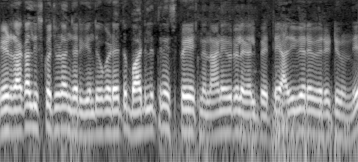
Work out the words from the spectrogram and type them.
ఏడు రకాలు తీసుకొచ్చడం జరిగింది. ఒకటైతే బాటిల్ అయితే నేను స్ప్రే చేసిన నాని యూరియాలో కలిపి అయితే అది వేరే వెరైటీ ఉంది.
